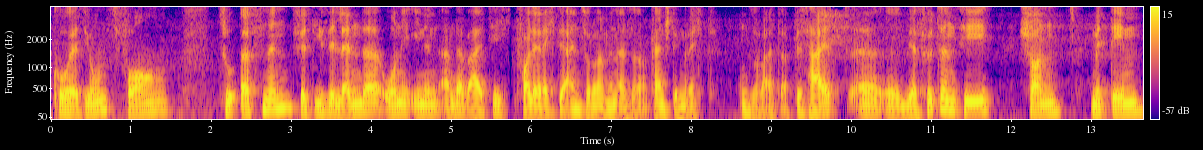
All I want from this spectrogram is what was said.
Kohäsionsfonds zu öffnen für diese Länder, ohne ihnen anderweitig volle Rechte einzuräumen, also kein Stimmrecht und so weiter. Das heißt, äh, wir füttern sie schon mit dem,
